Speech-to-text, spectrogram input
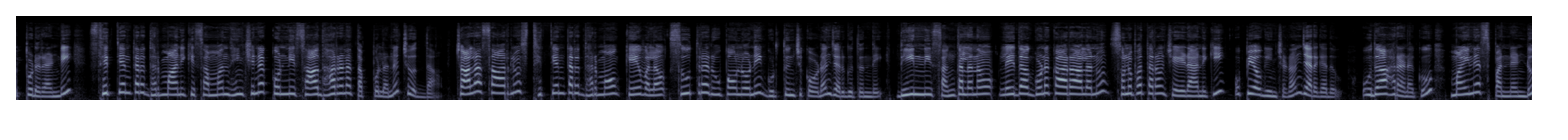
ఇప్పుడు రండి స్థిత్యంతర ధర్మానికి సంబంధించిన కొన్ని సాధారణ తప్పులను చూద్దాం. చాలాసార్లు స్థిత్యంతర ధర్మం కేవలం సూత్ర రూపంలోనే గుర్తుంచుకోవడం జరుగుతుంది. దీన్ని సంకలనం లేదా గుణకారాలను సులభతరం చేయడానికి ఉపయోగించడం జరగదు. ఉదాహరణకు మైనస్ పన్నెండు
